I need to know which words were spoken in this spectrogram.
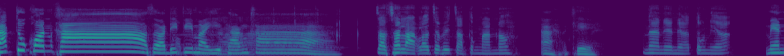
รักทุกคนค่ะ สวัสดีปีใหม่อีกครั้งค่ะ จับฉลากเราจะไปจับตรงนั้นเนาะอะโอเคเนี่ยเนี่ยเนี่ยตรงเนี้ยแมน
